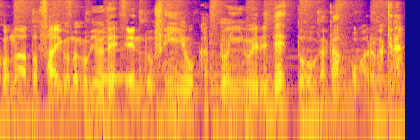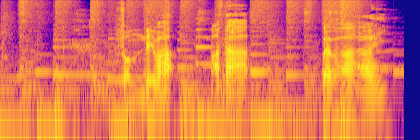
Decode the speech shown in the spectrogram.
この後最後の5秒でエンド専用カットインを入れて動画が終わるわけだ。そんではまた。バイバーイ。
